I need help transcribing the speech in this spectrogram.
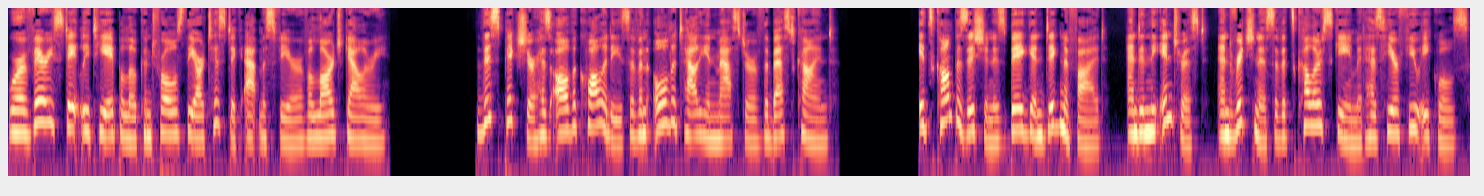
where a very stately Tiepolo controls the artistic atmosphere of a large gallery. This picture has all the qualities of an old Italian master of the best kind. Its composition is big and dignified, and in the interest and richness of its color scheme it has here few equals.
